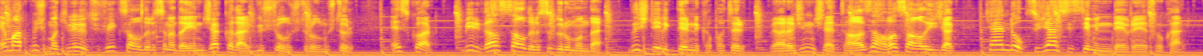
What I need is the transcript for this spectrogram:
M60 makineli tüfek saldırısına dayanacak kadar güçlü oluşturulmuştur. Escort bir gaz saldırısı durumunda dış deliklerini kapatır ve aracın içine taze hava sağlayacak kendi oksijen sistemini devreye sokar.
